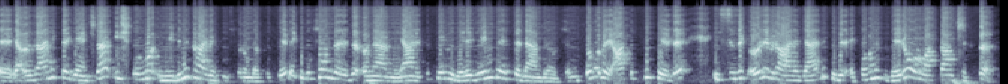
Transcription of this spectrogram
E, ya özellikle gençler iş bulma ümidini kaybetmiş durumda Türkiye'de ki bu son derece önemli. Yani Türkiye'nin geleceğini tehdit eden bir. Mustafa Bey artık Türkiye'de işsizlik öyle bir hale geldi ki bir ekonomik veri olmaktan çıktı.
